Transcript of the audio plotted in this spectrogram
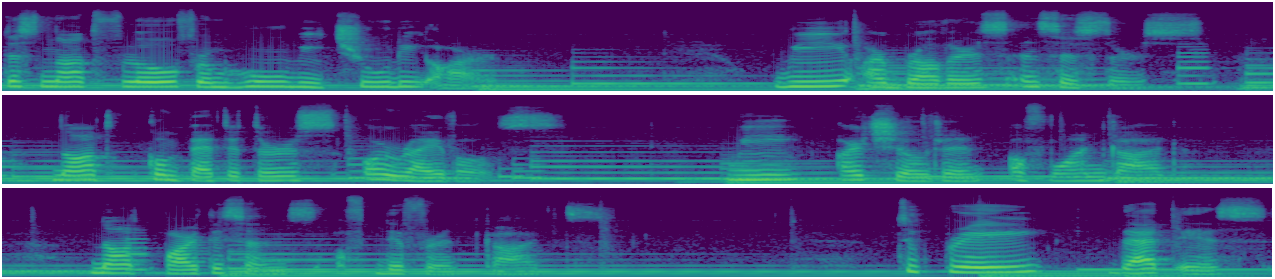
does not flow from who we truly are. We are brothers and sisters, not competitors or rivals. We are children of one God, not partisans of different gods. To pray, that is,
